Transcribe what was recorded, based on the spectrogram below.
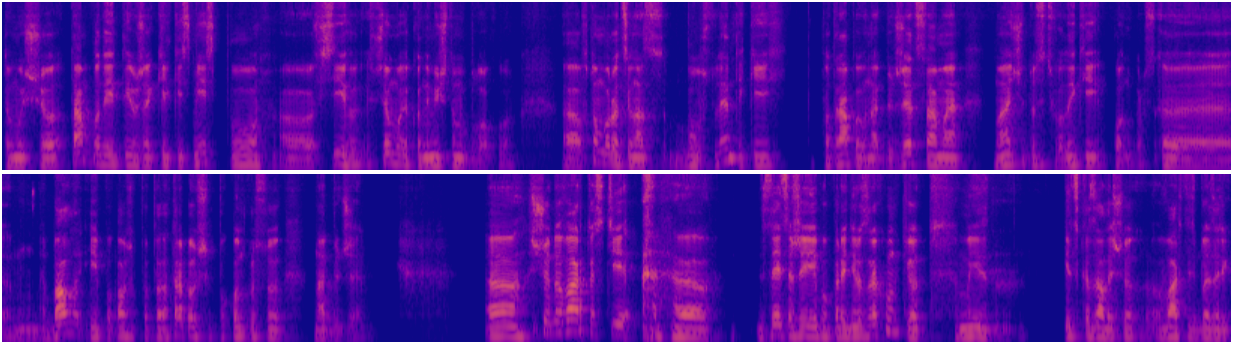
тому що там буде йти вже кількість місць по е, всі, всьому економічному блоку. Е, В тому році у нас був студент, який потрапив на бюджет саме маючи досить великий конкурс е, бал і попавши, потрапивши по конкурсу на бюджет. Е, Щодо вартості, е, здається, вже є попередні розрахунки. От мені підсказали, що вартість буде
